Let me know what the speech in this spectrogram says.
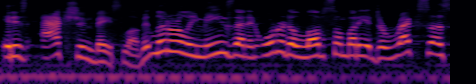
It is action based love. It literally means that in order to love somebody, it directs us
